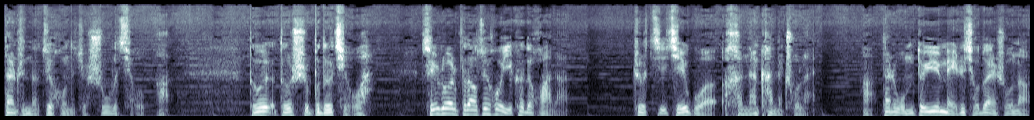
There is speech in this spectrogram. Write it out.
但是呢，最后呢却输了球啊，得得势不得球啊。所以说不到最后一刻的话呢，这结结果很难看得出来啊。但是我们对于每支球队来说呢，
